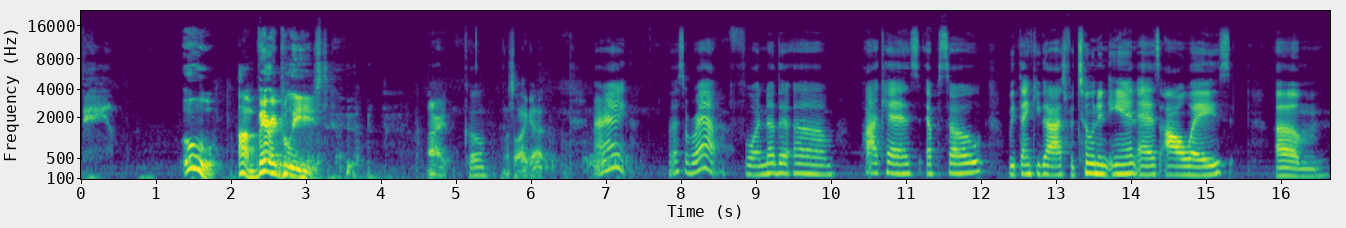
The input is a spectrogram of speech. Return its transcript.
Damn. Ooh, I'm very pleased. all right, Cool. that's all I got. All right. That's a wrap for another um, podcast episode. We thank you guys for tuning in as always. Um,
